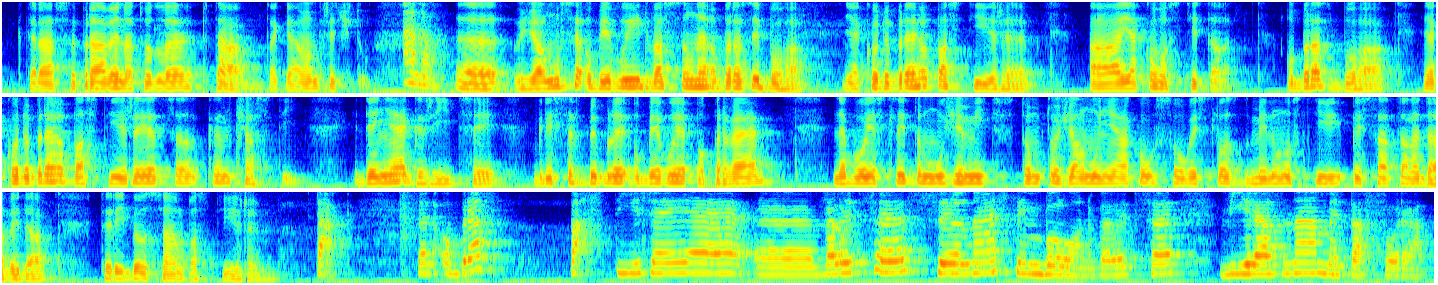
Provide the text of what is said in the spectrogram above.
která se právě na tohle ptá, tak já vám přečtu. Ano. Eh, v žalmu se objevují dva silné obrazy Boha, jako dobrého pastýře a jako hostitele. Obraz Boha jako dobrého pastýře je celkem častý. Jde nějak říci, kdy se v Bibli objevuje poprvé, nebo jestli to může mít v tomto žalmu nějakou souvislost s minulostí pisatele Davida, který byl sám pastýřem. Tak, ten obraz pastýře je e, velice silné symbolon, velice výrazná metafora.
